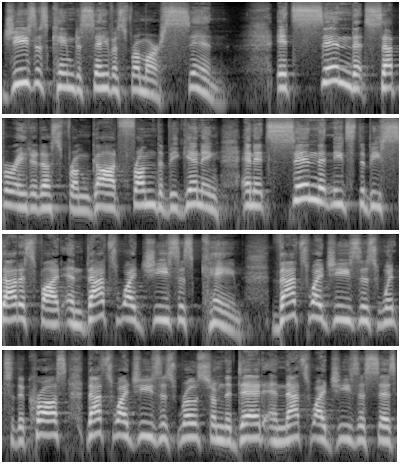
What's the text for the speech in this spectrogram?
Jesus came to save us from our sin. It's sin that separated us from God from the beginning, and it's sin that needs to be satisfied. And that's why Jesus came. That's why Jesus went to the cross. That's why Jesus rose from the dead. And that's why Jesus says,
